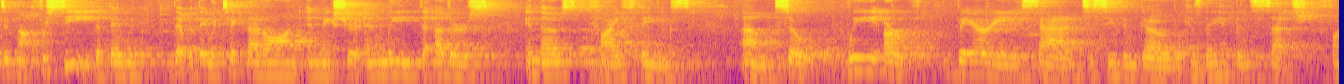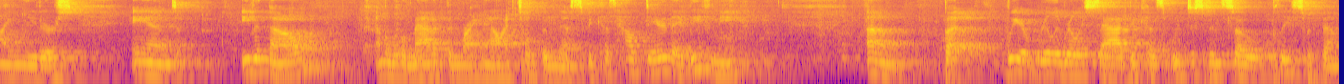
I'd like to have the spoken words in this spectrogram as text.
did not foresee that they would that they would take that on and make sure and lead the others in those five things. Um, so we are very sad to see them go because they have been such fine leaders. And even though I'm a little mad at them right now, I've told them this because how dare they leave me? Um, but we are really, really sad because we've just been so pleased with them.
